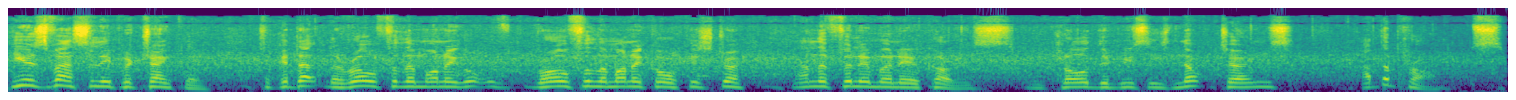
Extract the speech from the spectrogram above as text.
Here's Vasily Petrenko to conduct the Royal Philharmonic, Royal Philharmonic Orchestra and the Philharmonia Chorus in Claude Debussy's Nocturnes at the Proms.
